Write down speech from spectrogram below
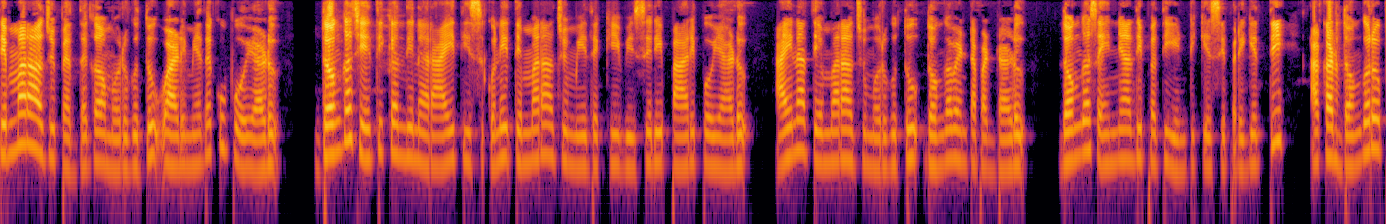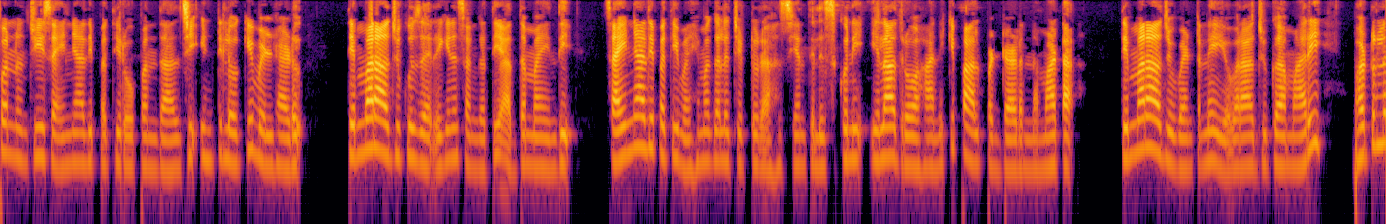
తిమ్మరాజు పెద్దగా మొరుగుతూ వాడి మీదకు పోయాడు. దొంగ చేతికందిన రాయి తీసుకుని తిమ్మరాజు మీదకి విసిరి పారిపోయాడు. అయినా తిమ్మరాజు మొరుగుతూ దొంగ వెంటపడ్డాడు దొంగ సైన్యాధిపతి ఇంటికేసి పరిగెత్తి అక్కడ దొంగ రూపం నుంచి సైన్యాధిపతి రూపం దాల్చి ఇంటిలోకి వెళ్ళాడు. తిమ్మరాజుకు జరిగిన సంగతి అర్థమైంది. సైన్యాధిపతి మహిమగల చెట్టు రహస్యం తెలుసుకుని ఇలా ద్రోహానికి పాల్పడ్డాడన్నమాట. తిమ్మరాజు వెంటనే యువరాజుగా మారి భటుల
